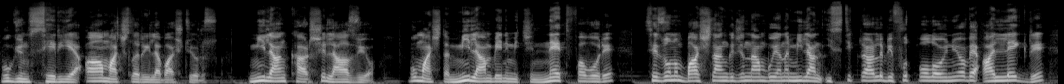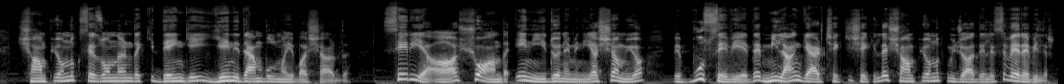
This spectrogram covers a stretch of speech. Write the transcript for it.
Bugün seriye A maçlarıyla başlıyoruz. Milan karşı Lazio. Bu maçta Milan benim için net favori. Sezonun başlangıcından bu yana Milan istikrarlı bir futbol oynuyor ve Allegri şampiyonluk sezonlarındaki dengeyi yeniden bulmayı başardı. Serie A şu anda en iyi dönemini yaşamıyor ve bu seviyede Milan gerçekçi şekilde şampiyonluk mücadelesi verebilir.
